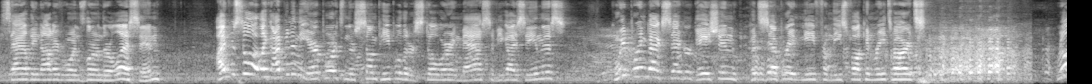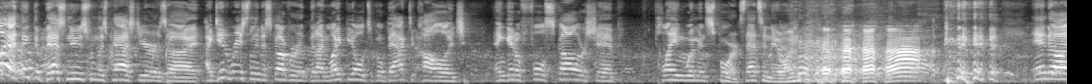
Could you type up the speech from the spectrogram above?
Sadly, not everyone's learned their lesson. I've been still like I've been in the airports and there's some people that are still wearing masks. Have you guys seen this? Can we bring back segregation but separate me from these fucking retards? Really, I think the best news from this past year is uh, I did recently discover that I might be able to go back to college and get a full scholarship playing women's sports. That's a new one. and uh,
